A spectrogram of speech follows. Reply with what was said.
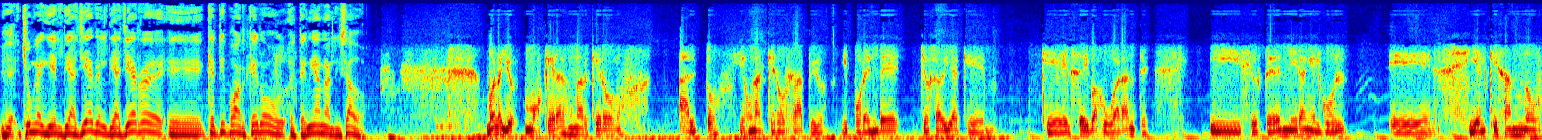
Eh, Chunga, y el de ayer, el de ayer, eh, ¿qué tipo de arquero tenía analizado? Bueno, yo Mosquera es un arquero alto y es un arquero rápido y por ende yo sabía que, que él se iba a jugar antes y si ustedes miran el gol eh, si él quizás no,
